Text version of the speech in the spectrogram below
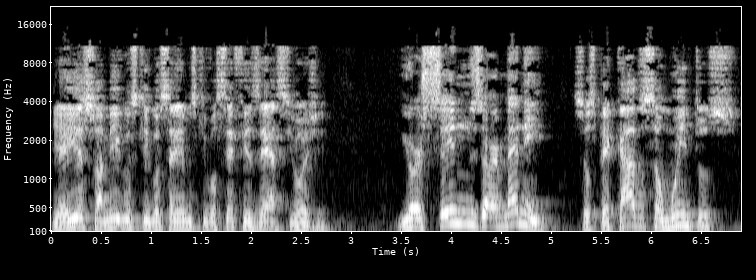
E é isso, amigos, que gostaríamos que você fizesse hoje. Your sins are many. Seus pecados são muitos.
